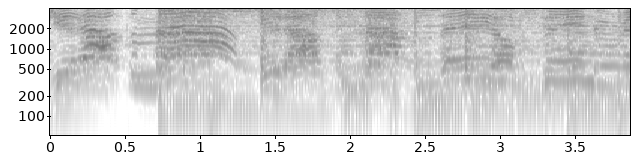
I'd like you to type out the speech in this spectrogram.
Get out the map, get out the map, and lay your finger down.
